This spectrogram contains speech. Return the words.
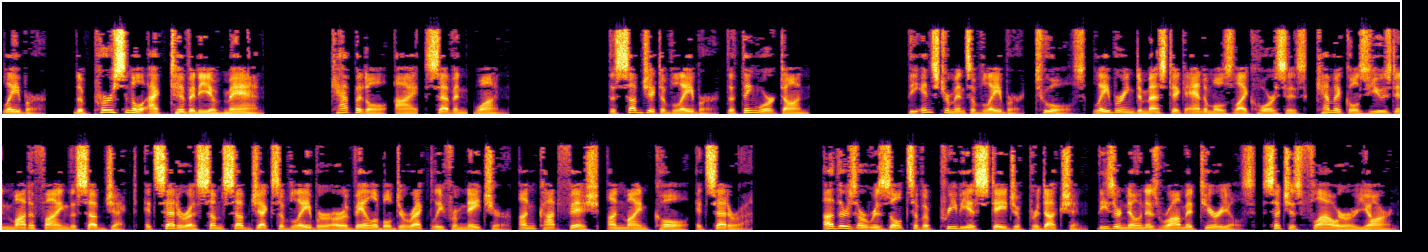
labor, the personal activity of man, capital I 7 1. The subject of labor, the thing worked on. The instruments of labor, tools, laboring domestic animals like horses, chemicals used in modifying the subject, etc. Some subjects of labor are available directly from nature, uncaught fish, unmined coal, etc. Others are results of a previous stage of production, these are known as raw materials, such as flour or yarn.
